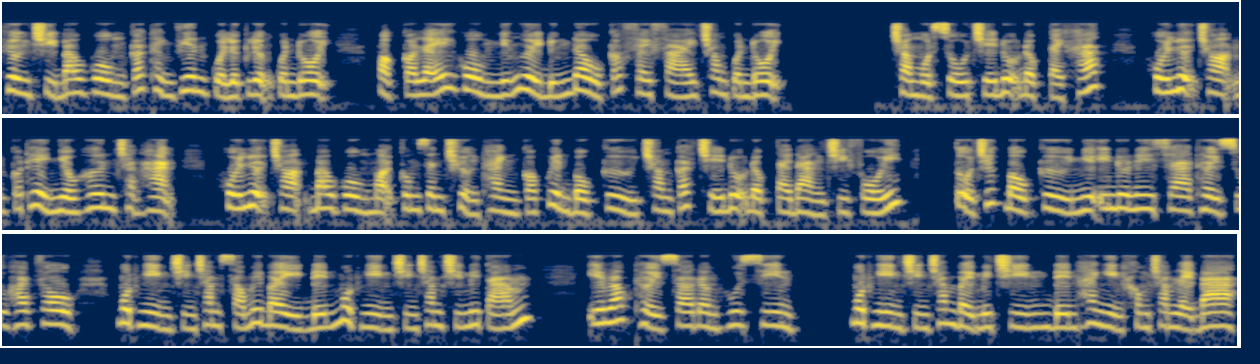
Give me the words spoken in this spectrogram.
thường chỉ bao gồm các thành viên của lực lượng quân đội hoặc có lẽ gồm những người đứng đầu các phe phái trong quân đội. Trong một số chế độ độc tài khác, khối lựa chọn có thể nhiều hơn chẳng hạn, khối lựa chọn bao gồm mọi công dân trưởng thành có quyền bầu cử trong các chế độ độc tài đảng chi phối, tổ chức bầu cử như Indonesia thời Suharto 1967 đến 1998, Iraq thời Saddam Hussein 1979 đến 2003,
